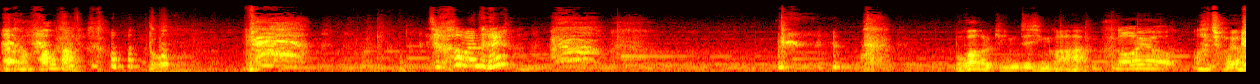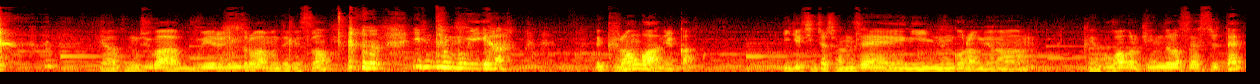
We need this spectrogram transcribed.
내가 황당. 잠깐만요. 뭐가 그렇게 힘드신가? 너요. 아 저요? 야 공주가 무의를 힘들어하면 되겠어? 힘든 무이야. 근데 그런 거 아닐까? 이게 진짜 전생이 있는 거라면 그냥 뭐가 그렇게 힘들었어 했을 때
